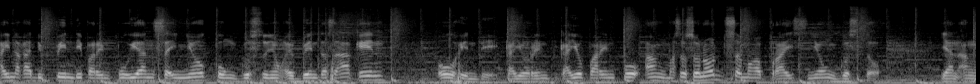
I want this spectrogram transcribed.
ay nakadepende pa rin po yan sa inyo kung gusto nyong ibenta sa akin o hindi. Kayo, rin, kayo pa rin po ang masusunod sa mga price nyong gusto. Yan ang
